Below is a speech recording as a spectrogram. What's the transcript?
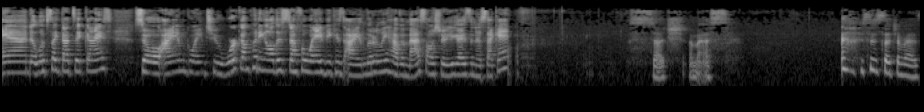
And it looks like that's it, guys. So I am going to work on putting all this stuff away because I literally have a mess. I'll show you guys in a second such a mess. this is such a mess.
